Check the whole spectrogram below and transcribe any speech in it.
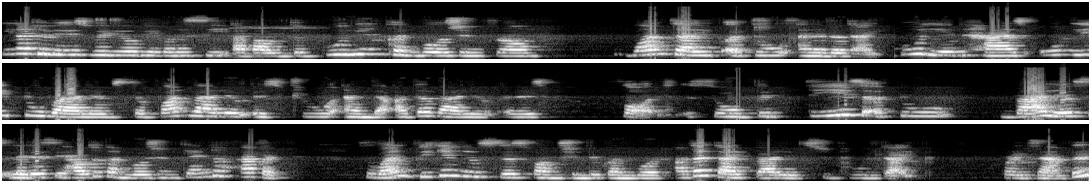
In our today's video, we are going to see about the Boolean conversion from one type uh, to another type. Boolean has only two values. The one value is true and the other value is. So with these uh, two values, let us see how the conversion can happen. So one, we can use this function to convert other type values to bool type. For example,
